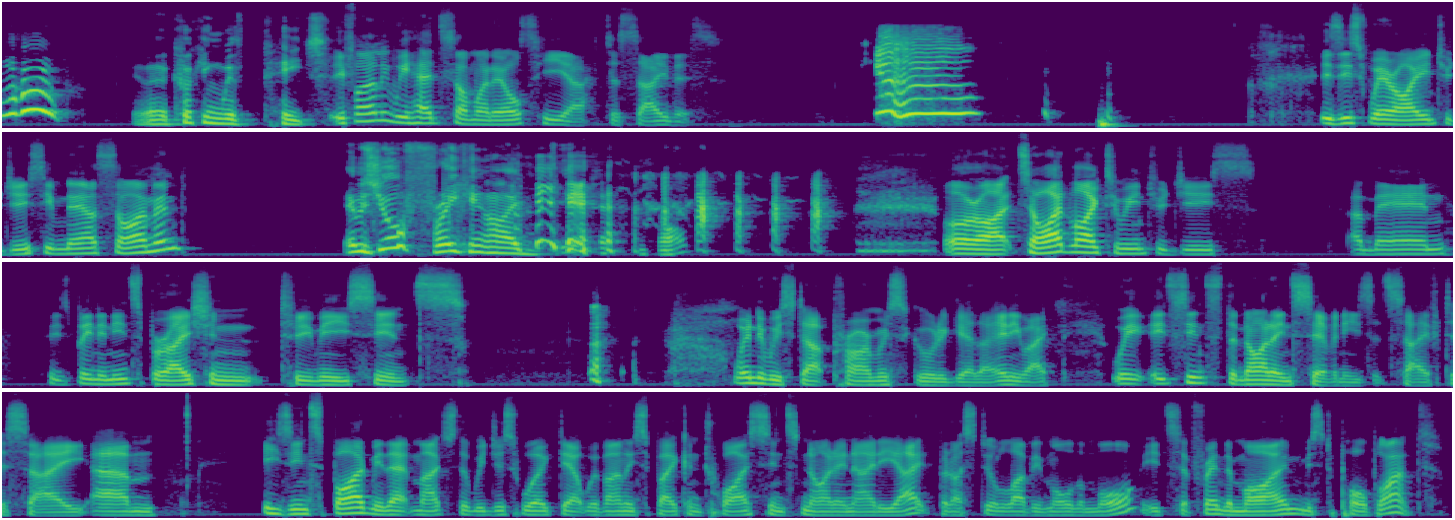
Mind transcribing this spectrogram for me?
Woohoo! We're cooking with Pete. If only we had someone else here to save us. Yoo-hoo! Is this where I introduce him now, Simon? It was your freaking idea. All right, so I'd like to introduce a man who's been an inspiration to me since. when did we start primary school together? Anyway, we it's since the 1970s. It's safe to say. Um, he's inspired me that much that we just worked out we've only spoken twice since 1988, but I still love him all the more. It's a friend of mine, Mr. Paul Blunt.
